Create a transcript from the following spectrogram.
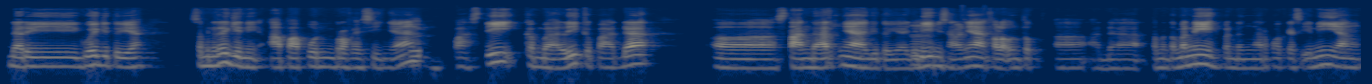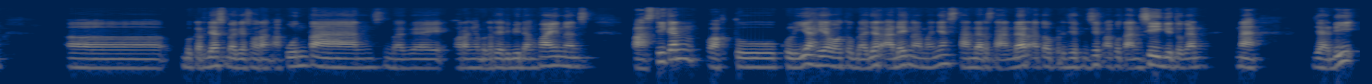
dari gue gitu ya, sebenarnya gini, apa pun profesinya hmm. pasti kembali kepada uh, standarnya gitu ya. Jadi hmm. misalnya kalau untuk uh, ada teman-teman nih pendengar podcast ini yang uh, bekerja sebagai seorang akuntan, sebagai orang yang bekerja di bidang finance, pasti kan waktu kuliah ya, waktu belajar ada yang namanya standar-standar atau prinsip-prinsip akuntansi gitu kan. Nah, jadi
